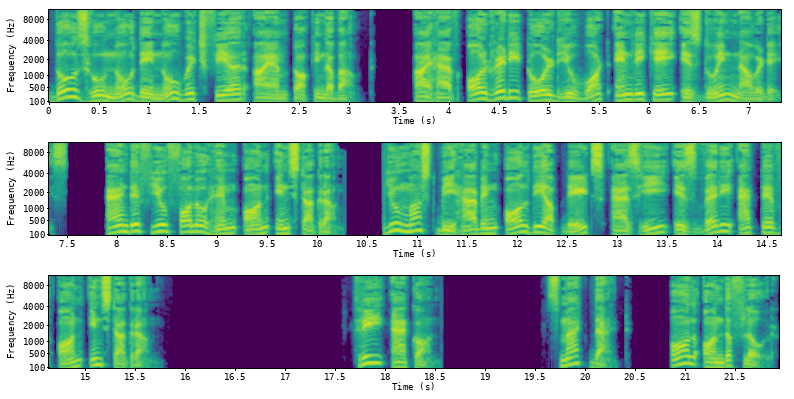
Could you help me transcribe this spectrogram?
Those who know they know which fear I am talking about. I have already told you what Enrique is doing nowadays. And if you follow him on Instagram, you must be having all the updates as he is very active on Instagram. 3. Akon Smack that. All on the floor.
